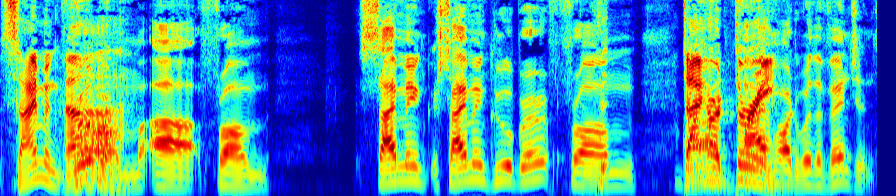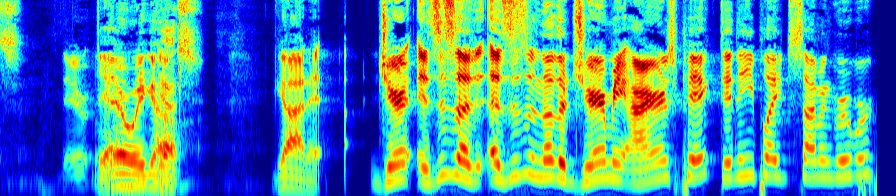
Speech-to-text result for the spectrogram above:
Simon Gruber from uh, from Simon Simon Gruber from Die Hard uh, 3. Die Hard with a Vengeance. There, there we go. Yes. got it. Jer- is this a is this another Jeremy Irons pick? Didn't he play Simon Gruber?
